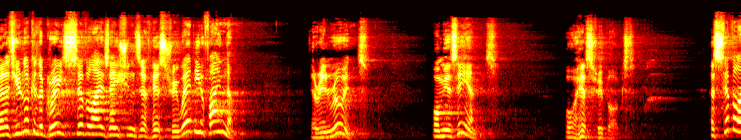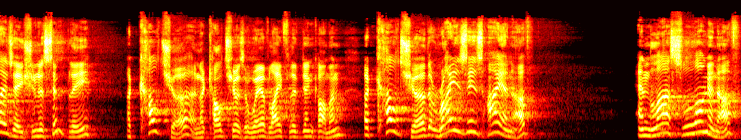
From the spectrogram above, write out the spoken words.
But as you look at the great civilizations of history, where do you find them? They're in ruins, or museums, or history books. A civilization is simply a culture, and a culture is a way of life lived in common, a culture that rises high enough and lasts long enough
